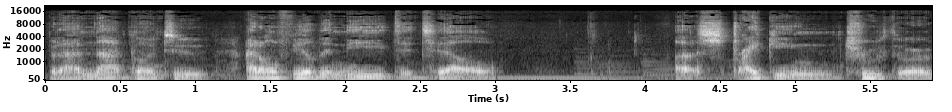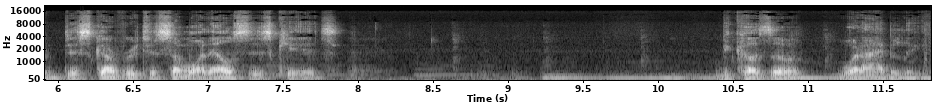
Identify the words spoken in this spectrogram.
But I'm not going to, I don't feel the need to tell a striking truth or discovery to someone else's kids because of what I believe.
